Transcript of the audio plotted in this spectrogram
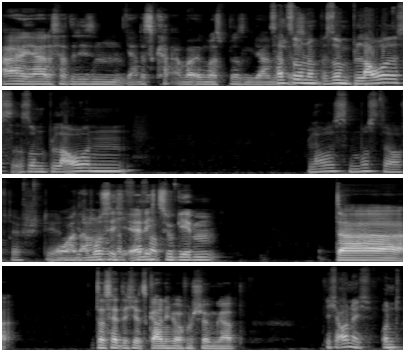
Ah ja, das hatte diesen, ja, das war irgendwas brasilianisches. Es hat so, eine, so ein blaues, so ein blauen, blaues Muster auf der Stirn. Boah, da muss ich ehrlich zugeben, da, das hätte ich jetzt gar nicht mehr auf dem Schirm gehabt. Ich auch nicht. Und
